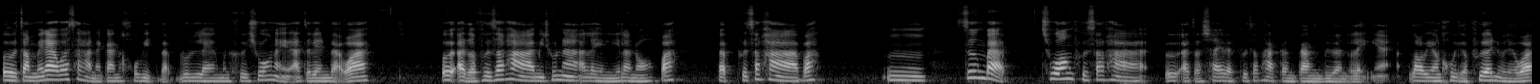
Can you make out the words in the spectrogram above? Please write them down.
เออจำไม่ได้ว่าสถานการณ์โควิด แบบรุนแรงมันคือช่วงไหน อาจจะเป็นแบบว่า เอออาจจะพฤษภามิถุนาอะไรอย่างนี้แหละเนาะปะแบบพฤษภาปะอืมซึ่งแบบช่วงพฤษภาเอออาจจะใช่แบบพฤษภากลางกลางเดือนอะไรเงี้ยเรายังคุยกับเพื่อนอยู่เลยว่า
